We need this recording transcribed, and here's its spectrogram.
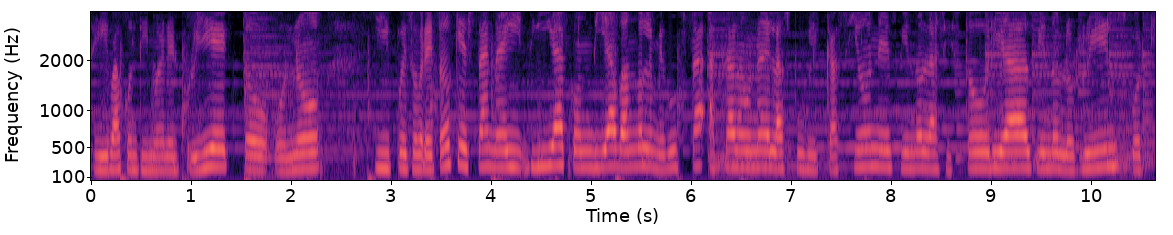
se iba a continuar el proyecto o no y pues sobre todo que están ahí día con día dándole me gusta a cada una de las publicaciones, viendo las historias, viendo los reels, porque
